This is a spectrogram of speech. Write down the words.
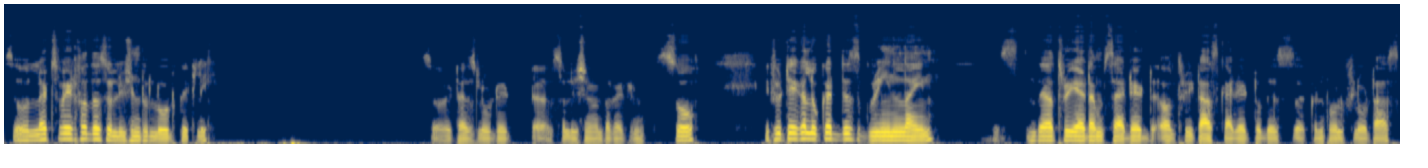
So let's wait for the solution to load quickly. So it has loaded uh, solution on the right hand. So if you take a look at this green line there are three items added all three tasks added to this control flow task.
